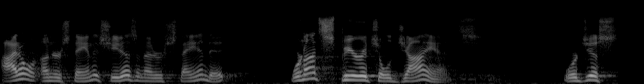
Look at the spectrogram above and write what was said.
I don't understand it. She doesn't understand it. We're not spiritual giants. We're just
